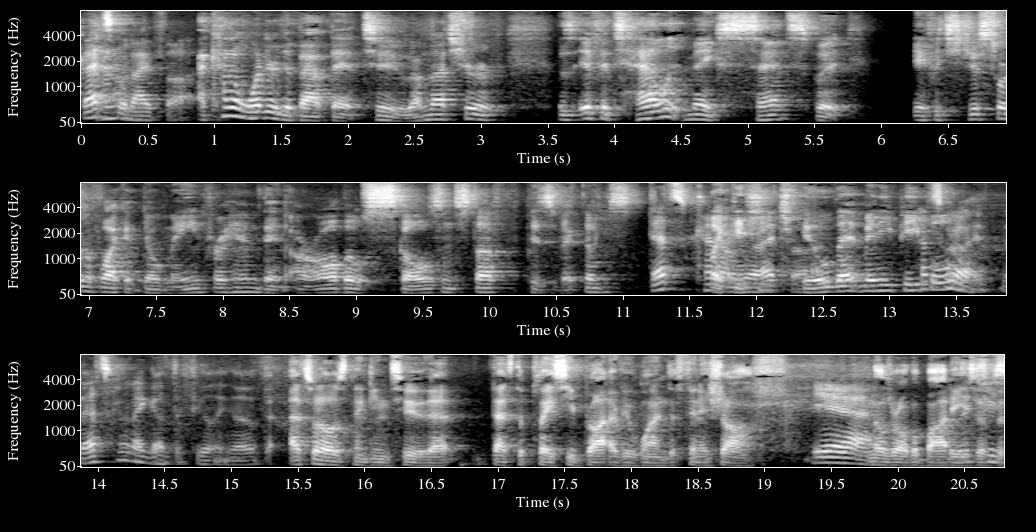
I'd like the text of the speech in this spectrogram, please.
that's what I thought. I kind of wondered about that too. I'm not sure if if it's hell, it makes sense, but if it's just sort of like a domain for him, then are all those skulls and stuff his victims? That's kind Like, of like did what he I thought. kill that many people? That's what I. That's what I got the feeling of. That's what I was thinking too. That that's the place he brought everyone to finish off. Yeah. And those are all the bodies Which of the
